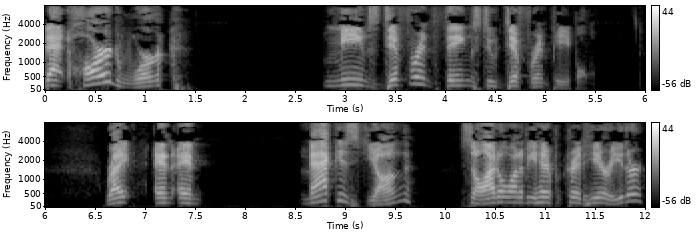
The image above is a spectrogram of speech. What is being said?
that hard work means different things to different people. Right? And, and Mac is young, so I don't want to be a hypocrite here either.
